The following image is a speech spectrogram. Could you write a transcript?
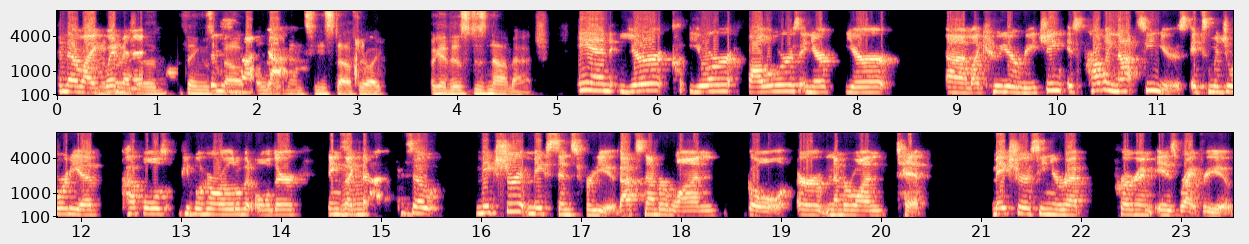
And they're like, and wait a minute. things This about elopements and stuff. They're like, okay, this does not match. and your your followers and your your um, like who you're reaching is probably not seniors. It's majority of couples, people who are a little bit older, things like Mhm. that. And so make sure it makes sense for you. That's number one goal or number one tip. Make sure a senior rep program is right for you.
